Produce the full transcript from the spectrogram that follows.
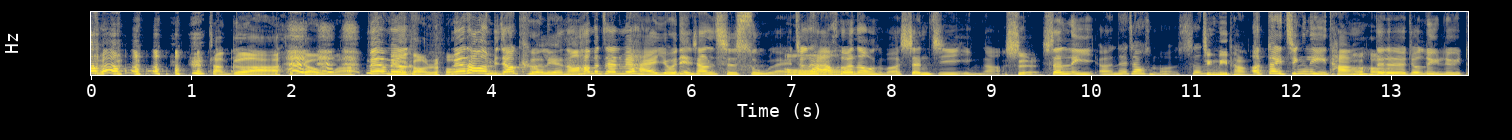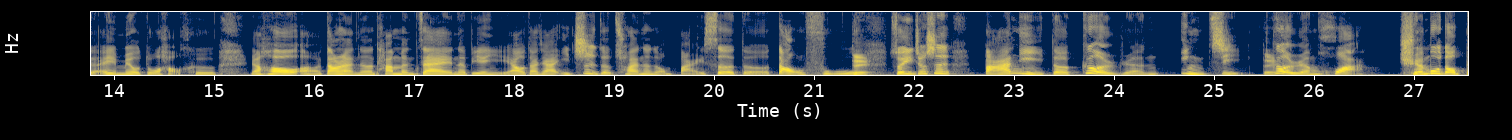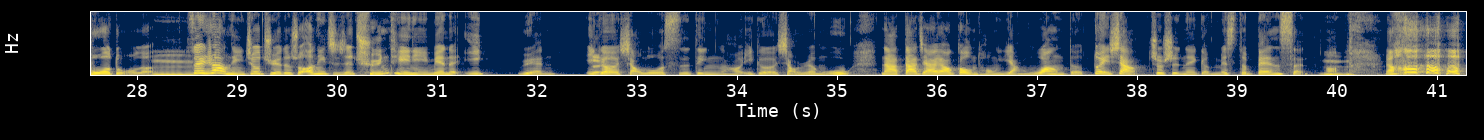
唱歌啊，跳舞啊。没有没有，没有烤肉，没有他们比较可怜哦。他们在那边还有一点像是吃素嘞，哦、就是还要喝那种什么生机饮啊，是生力呃那叫什么生精力汤啊对精力汤、嗯，对对对，就绿绿的，哎也没有多好喝。然后呃当然呢他们在那边也要大家一致的穿那种白色的。道服，对，所以就是把你的个人印记、个人化全部都剥夺了，嗯，所以让你就觉得说，哦，你只是群体里面的一员，一个小螺丝钉，然后一个小人物。那大家要共同仰望的对象就是那个 Mr. Benson 啊，嗯，然后，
